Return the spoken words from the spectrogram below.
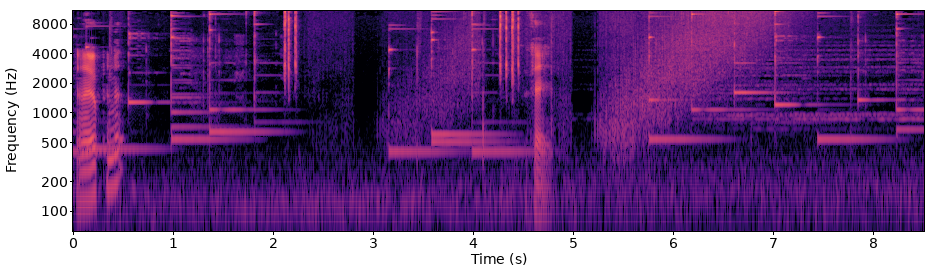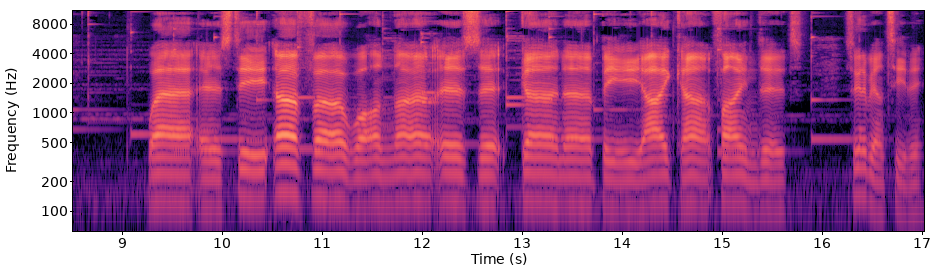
Can I open it? Okay. Where is the other one? Where is it gonna be? I can't find it. Is it gonna be on TV?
